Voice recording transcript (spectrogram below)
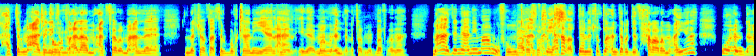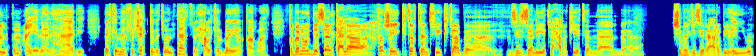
حتى المعادن اللي تطلع لها مع الثر مع ال- النشاطات البركانية الآن مم. إذا ما هو عندنا طبعا برنا معادن يعني معروفة ومتعارفه يعني خلاص. خلاص لانها تطلع عند درجة حرارة معينة وعند عمق معين يعني هذه لكنها تشكلت وانتهت في الحركة البانيه القارات طب أنا ودي أسألك على. شيء كتبته أنت في كتاب آه، زلزالية وحركية شبه الجزيرة العربية أيوه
